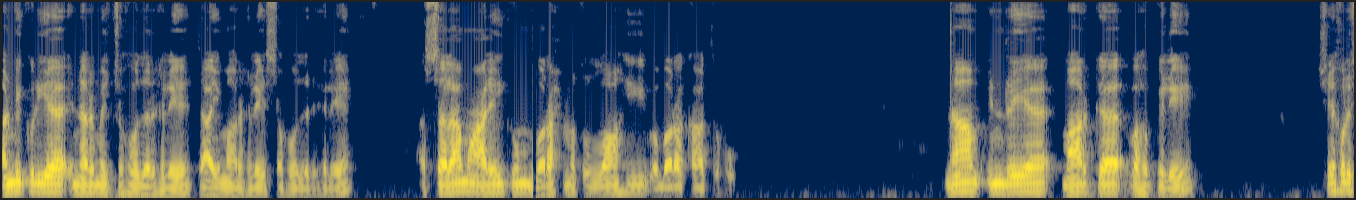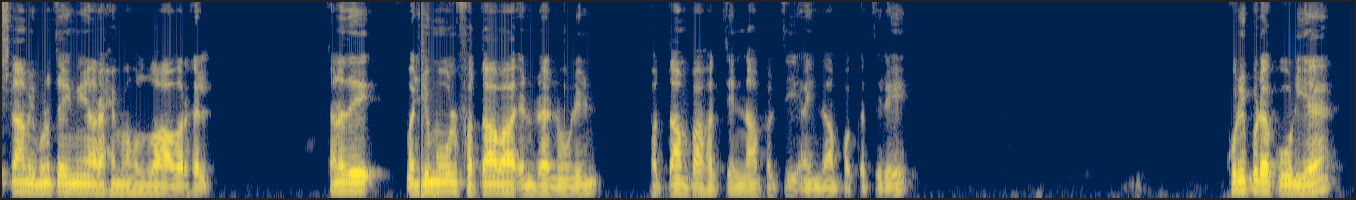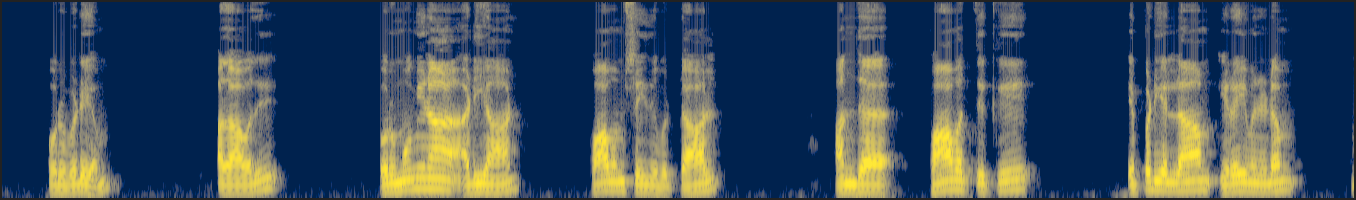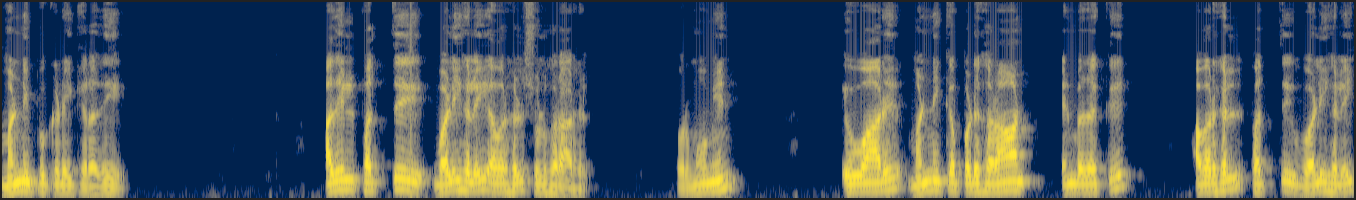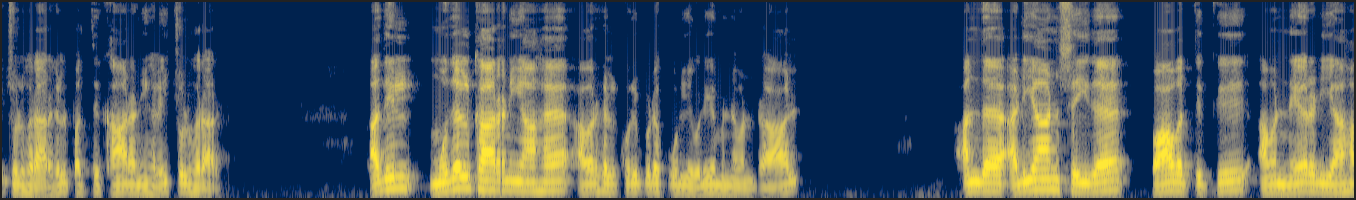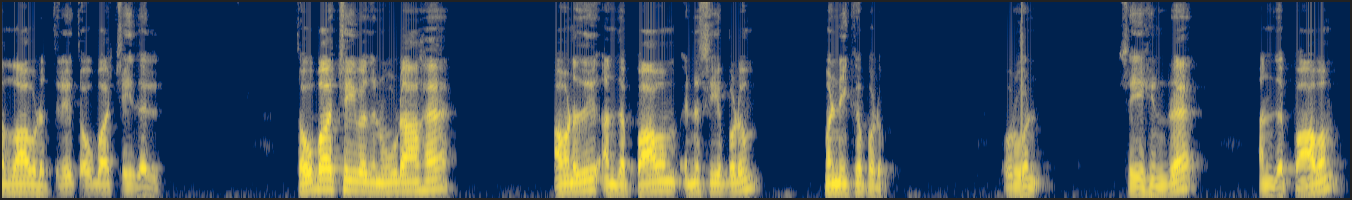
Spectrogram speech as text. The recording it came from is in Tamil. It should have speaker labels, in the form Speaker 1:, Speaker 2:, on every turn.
Speaker 1: அன்பிற்குரிய நறுமை சகோதரர்களே தாய்மார்களே சகோதரிகளே அஸ்ஸலாமு அலைக்கும் வரஹமத்துல்லாஹி வபரகாத்துஹு. நாம் இன்றைய மார்க்க வகுப்பிலே ஷேகுல் இஸ்லாம் இபுனு தைமியா ரஹிமஹுல்லா அவர்கள் தனது மஜ்மூல் ஃபத்தாவா என்ற நூலின் பத்தாம் பாகத்தின் நாற்பத்தி ஐந்தாம் பக்கத்திலே குறிப்பிடக்கூடிய ஒரு விடயம் அதாவது ஒரு மூமினா அடியான் பாவம் செய்துவிட்டால் அந்த பாவத்துக்கு எப்படியெல்லாம் இறைவனிடம் மன்னிப்பு கிடைக்கிறது? அதில் பத்து வழிகளை அவர்கள் சொல்கிறார்கள். ஒரு மூமின் இவ்வாறு மன்னிக்கப்படுகிறான் என்பதற்கு அவர்கள் பத்து வழிகளை சொல்கிறார்கள் பத்து காரணிகளை சொல்கிறார்கள். அதில் முதல் காரணியாக அவர்கள் குறிப்பிடக்கூடிய விடயம் என்னவென்றால் அந்த அடியான் செய்த பாவத்துக்கு அவன் நேரடியாக அல்லாவிடத்திலே தௌபா செய்தல். தௌபா செய்வதன் ஊடாக அவனது அந்த பாவம் என்ன செய்யப்படும்? மன்னிக்கப்படும். ஒருவன் செய்கின்ற அந்த பாவம்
